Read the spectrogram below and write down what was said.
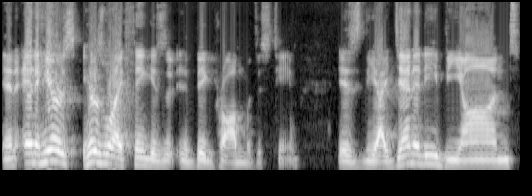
and and here's here's what I think is a, big problem with this team is the identity beyond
